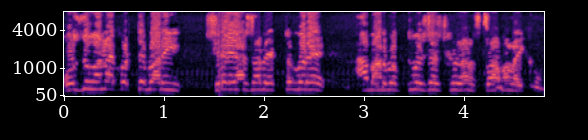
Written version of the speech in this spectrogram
অজুমানা করতে পারি। সেই আশা ব্যক্ত করে আমার বক্তব্য শেষ করলাম। আসসালামু আলাইকুম।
